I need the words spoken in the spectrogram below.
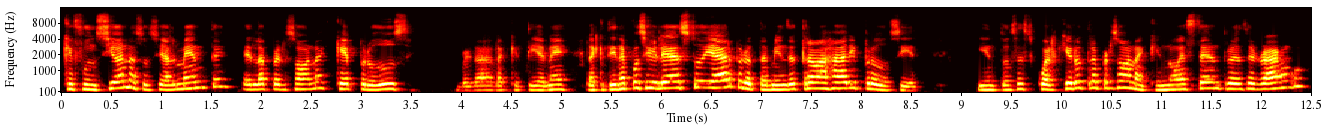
que funciona socialmente es la persona que produce. ¿Verdad? La que tiene, la que tiene posibilidad de estudiar, pero también de trabajar y producir. Y entonces cualquier otra persona que no esté dentro de ese rango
